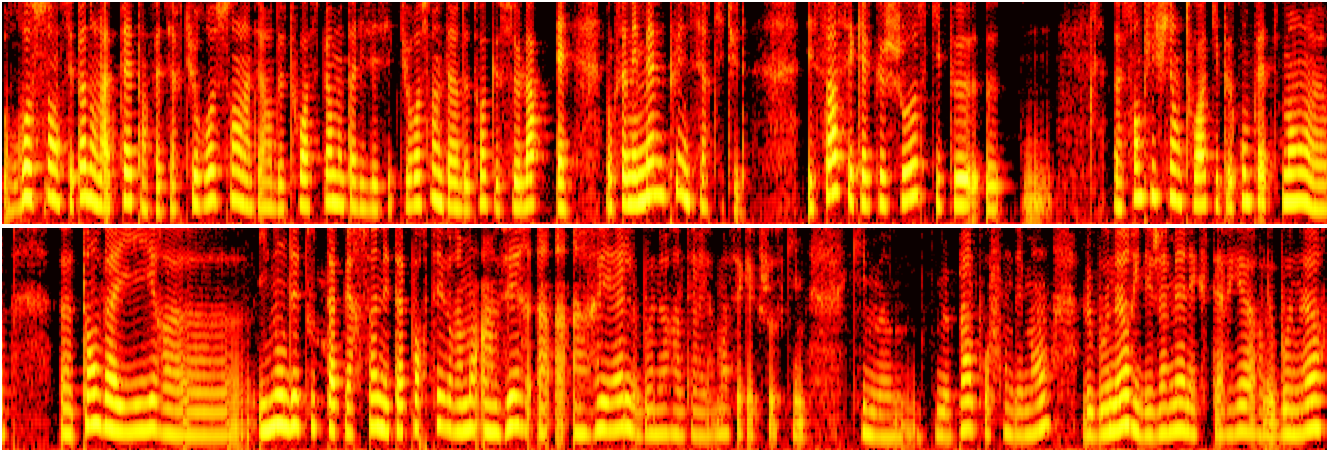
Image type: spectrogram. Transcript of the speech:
ressens, c'est pas dans la tête en fait, c'est-à-dire que tu ressens à l'intérieur de toi, c'est pas mentalisé, c'est que tu ressens à l'intérieur de toi que cela est. Donc ça n'est même plus une certitude. Et ça, c'est quelque chose qui peut euh, euh, s'amplifier en toi, qui peut complètement euh, t'envahir, euh, inonder toute ta personne et t'apporter vraiment un, réel bonheur intérieur. Moi, c'est quelque chose qui, me, parle profondément. Le bonheur, il n'est jamais à l'extérieur. Le bonheur,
